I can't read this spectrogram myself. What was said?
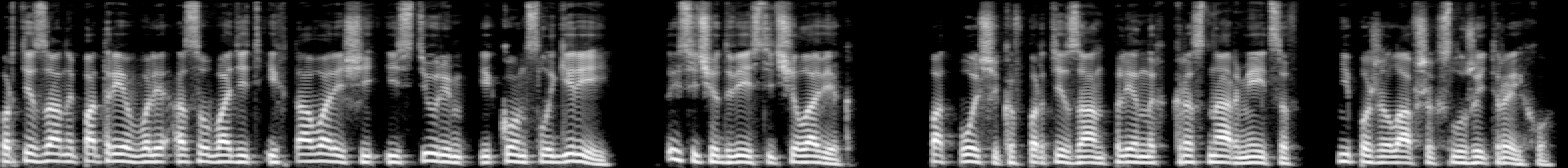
Партизаны потребовали освободить их товарищей из тюрем и концлагерей, 1200 человек, подпольщиков, партизан, пленных красноармейцев, не пожелавших служить Рейху.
